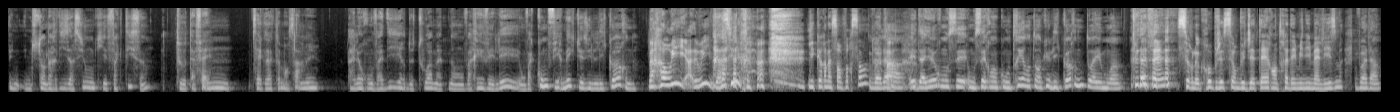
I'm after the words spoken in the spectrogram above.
une- une standardisation qui est factice. Hein tout à fait. Mm. C'est exactement ça. Oui. Alors on va dire de toi maintenant, on va révéler, on va confirmer que tu es une licorne. Ah oui, ah oui, bien sûr. Licorne à 100%. Voilà. Enfin, Et d'ailleurs, on s'est on s'est rencontrés en tant que licorne, toi et moi. tout à fait. Sur le groupe gestion budgétaire entre des minimalismes, Voilà.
